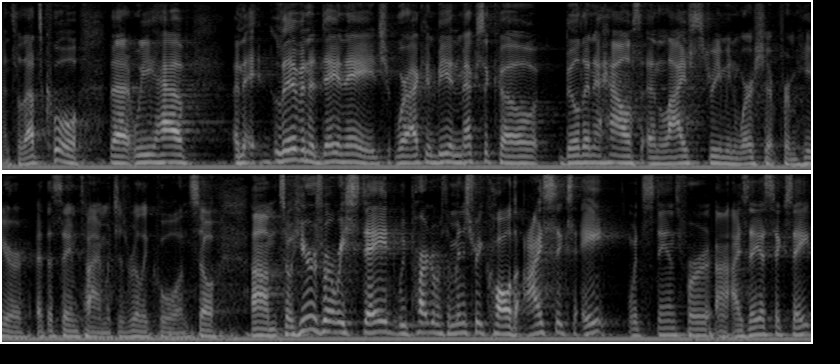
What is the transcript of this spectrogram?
And so that's cool that we have an, live in a day and age where I can be in Mexico building a house and live streaming worship from here at the same time, which is really cool. And so, um, so here's where we stayed. We partnered with a ministry called I68, which stands for uh, Isaiah 68,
